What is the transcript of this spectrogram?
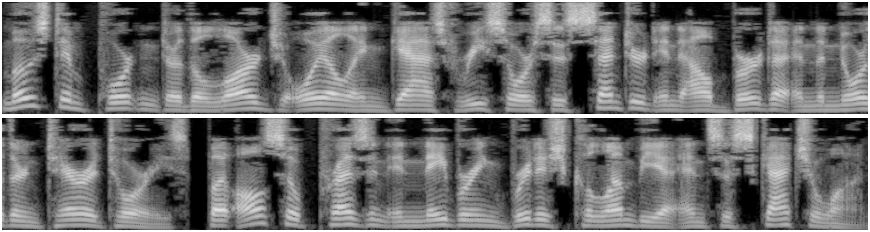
Most important are the large oil and gas resources centred in Alberta and the Northern Territories, but also present in neighbouring British Columbia and Saskatchewan.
